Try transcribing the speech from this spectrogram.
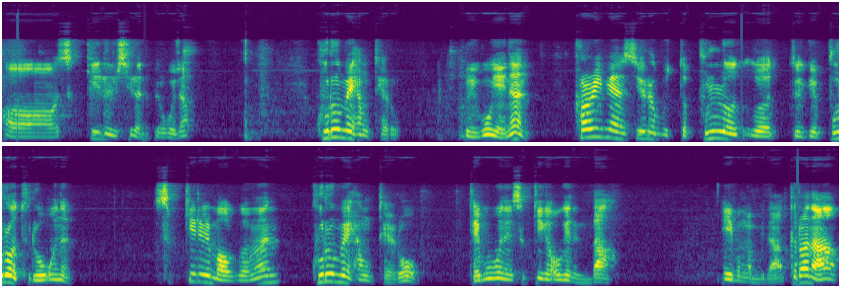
어, 습기를 실은 요거죠. 구름의 형태로 그리고 얘는 카리비안 씨로부터 불러 어, 불어 들어오는 습기를 먹으면 구름의 형태로 대부분의 습기가 오게 된다. 1번 갑니다. 그러나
